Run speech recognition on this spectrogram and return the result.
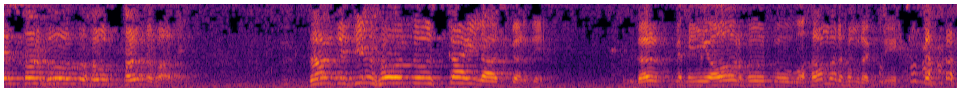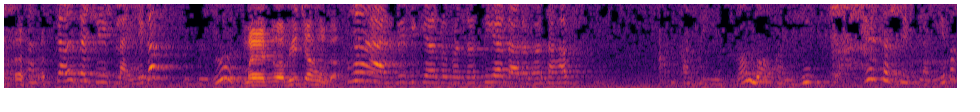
दर्द सर हो तो हम सर दबा दें दर्द दिल हो तो उसका इलाज कर दें। दर्द कहीं और हो तो वहाँ मरहम रख दें। कल तशरीफ़ लाइएगा? ज़रूर। मैं तो अभी चाहूँगा। हाँ ऐसे भी क्या ज़बरदस्ती है दारोगा साहब? अभी इसका मौका नहीं। फिर तशरीफ़ लाइएगा।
